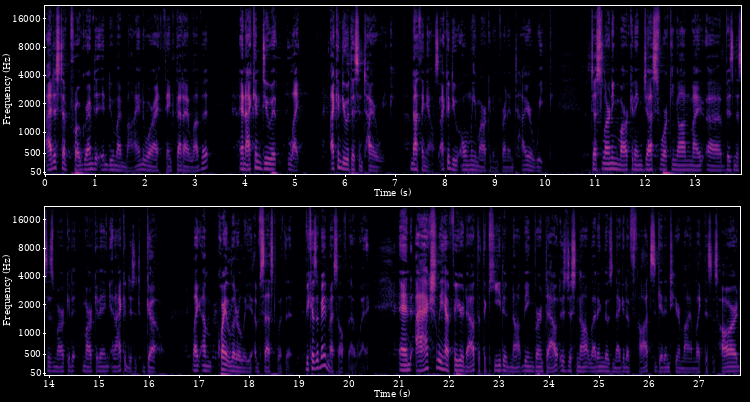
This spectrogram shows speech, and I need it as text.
I just have programmed it into my mind where I think that I love it, and I can do it like I can do it this entire week. Nothing else. I could do only marketing for an entire week. Just learning marketing, just working on my uh, business's market marketing, and I could just go. Like I'm quite literally obsessed with it because I made myself that way. And I actually have figured out that the key to not being burnt out is just not letting those negative thoughts get into your mind. Like, this is hard.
